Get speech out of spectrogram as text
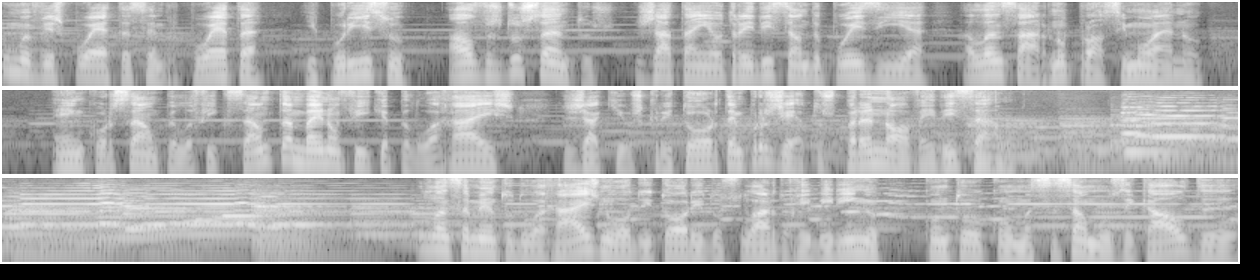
Uma vez poeta, sempre poeta, e por isso Alves dos Santos já tem outra edição de poesia a lançar no próximo ano. A incursão pela ficção também não fica pelo arraiz, já que o escritor tem projetos para nova edição. O lançamento do Arraiz no auditório do Solar do Ribeirinho contou com uma sessão musical de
